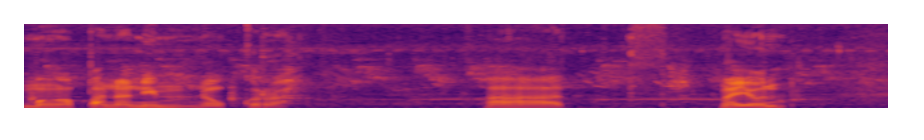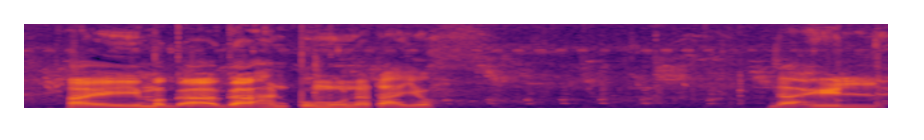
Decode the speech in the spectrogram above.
mga pananim na okra. At ngayon ay mag-aagahan po muna tayo. Dahil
